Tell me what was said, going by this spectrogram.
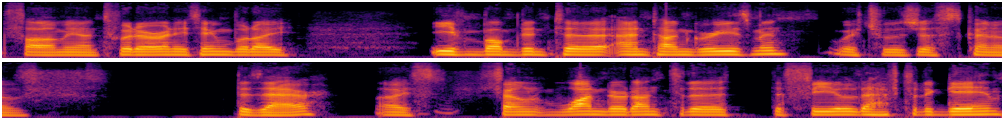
follow me on Twitter or anything, but I even bumped into Antoine Griezmann, which was just kind of bizarre. I found wandered onto the, the field after the game.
